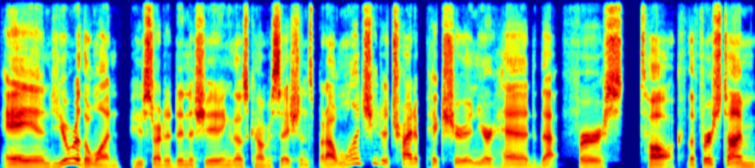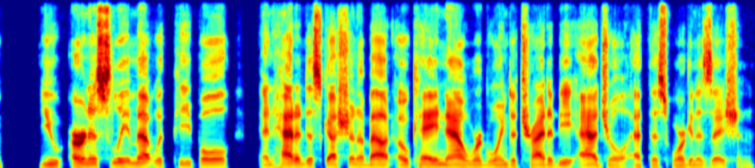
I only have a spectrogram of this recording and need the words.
and you were the one who started initiating those conversations. But I want you to try to picture in your head that first talk, the first time you earnestly met with people and had a discussion about, okay, now we're going to try to be agile at this organization.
